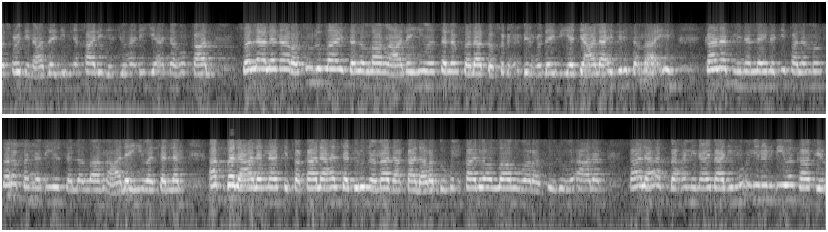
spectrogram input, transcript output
مسعود عن زيد بن خالد الجهني أنه قال صلى لنا رسول الله صلى الله عليه عليه وسلم صلاة الصبح بالحديبية على إذر سماء كانت من الليلة فلما انصرف النبي صلى الله عليه وسلم. أقبل على الناس فقال، هل تدرون ماذا قال ربكم؟ قالوا، الله ورسوله أعلم قال أصبح من عباد مؤمن بي وكافر.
